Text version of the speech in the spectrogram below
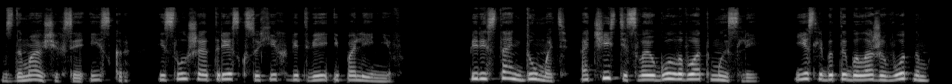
вздымающихся искр, и слушая треск сухих ветвей и поленьев. «Перестань думать, очисти свою голову от мыслей. Если бы ты была животным,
